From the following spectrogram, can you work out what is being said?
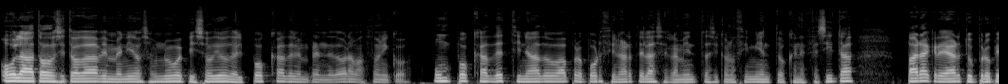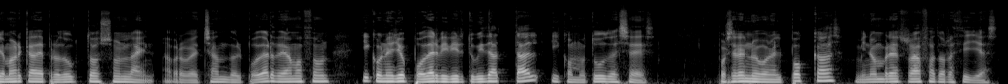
Hola a todos y todas, bienvenidos a un nuevo episodio del podcast del emprendedor amazónico, un podcast destinado a proporcionarte las herramientas y conocimientos que necesitas para crear tu propia marca de productos online, aprovechando el poder de Amazon y con ello poder vivir tu vida tal y como tú desees. Por ser nuevo en el podcast, mi nombre es Rafa Torrecillas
